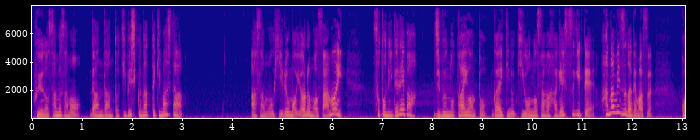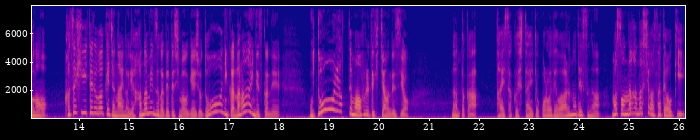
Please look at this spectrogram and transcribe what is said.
冬の寒さもだんだんと厳しくなってきました。朝も昼も夜も寒い。外に出れば自分の体温と外気の気温の差が激しすぎて鼻水が出ます。この風邪ひいてるわけじゃないのに鼻水が出てしまう現象どうにかならないんですかねもうどうやっても溢れてきちゃうんですよ。なんとか対策したいところではあるのですが、まあ、そんな話はさておき、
